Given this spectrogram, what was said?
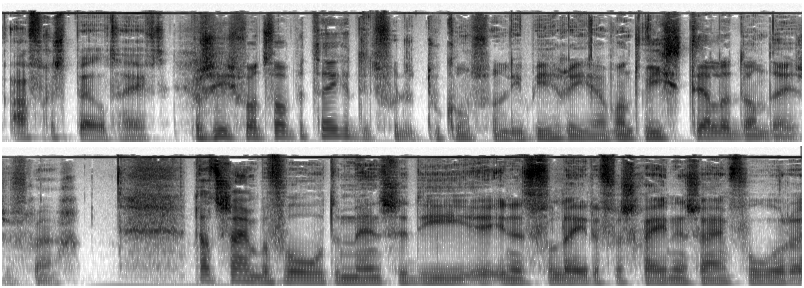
afgespeeld heeft. Precies, want wat betekent dit voor de toekomst van Liberia? Want wie stellen dan deze vraag? Dat zijn bijvoorbeeld de mensen die in het verleden verschenen zijn... voor uh,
